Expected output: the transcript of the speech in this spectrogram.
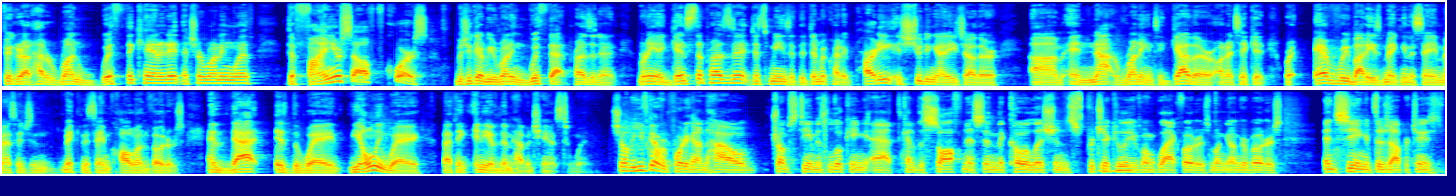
figure out how to run with the candidate that you're running with. Define yourself, of course, but you're going to be running with that president. Running against the president just means that the Democratic Party is shooting at each other um, and not running together on a ticket where everybody's making the same message and making the same call on voters. And that is the way, the only way that I think any of them have a chance to win. Shelby, you've got reporting on how Trump's team is looking at kind of the softness in the coalitions, particularly mm-hmm. among black voters, among younger voters, and seeing if there's opportunities,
